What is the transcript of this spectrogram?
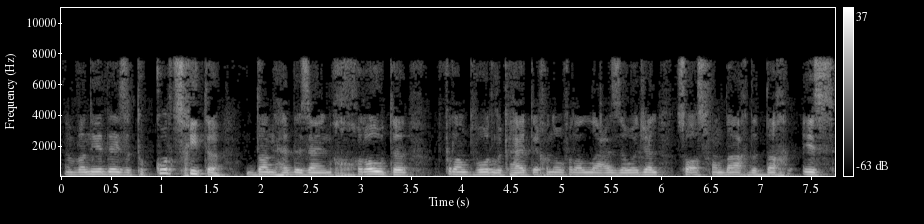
en wanneer deze tekortschieten, dan hebben zij een grote verantwoordelijkheid tegenover Allah Azza zoals vandaag de dag is,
